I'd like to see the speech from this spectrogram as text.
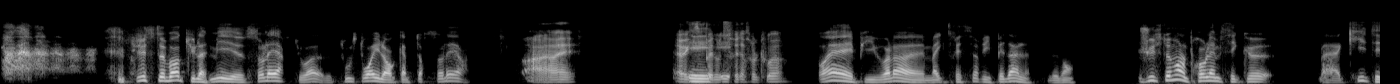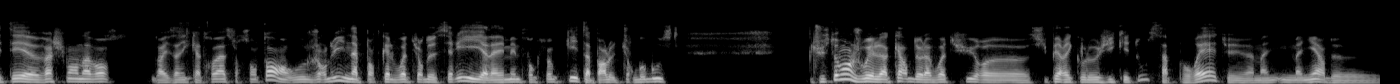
Justement, tu l'as mis euh, solaire, tu vois. Tout le toit, il est en capteur solaire. Ah ouais. Avec Et- des panneaux et- solaires sur le toit. Ouais, et puis voilà, Mike Tracer, il pédale dedans. Justement, le problème, c'est que bah, Kit était euh, vachement en avance dans les années 80 sur son temps. Aujourd'hui, n'importe quelle voiture de série, elle a les mêmes fonctions que Kit, à part le turbo boost. Justement, jouer la carte de la voiture euh, super écologique et tout, ça pourrait être une, mani- une manière de...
